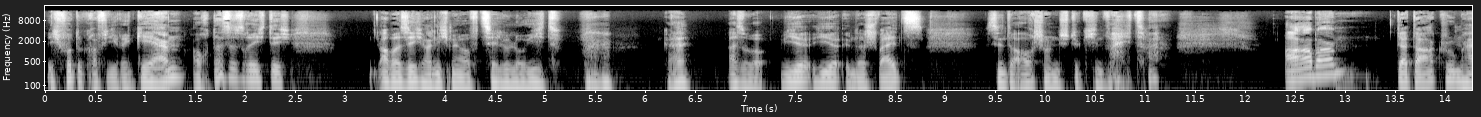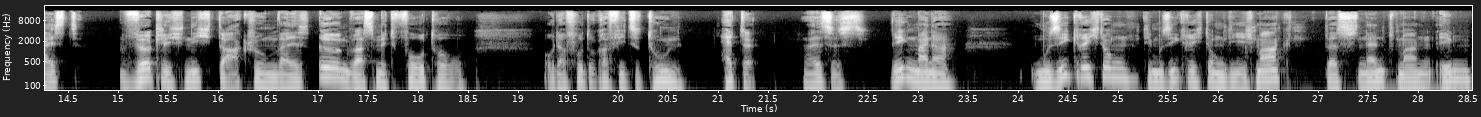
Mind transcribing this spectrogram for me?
Ich fotografiere gern, auch das ist richtig. Aber sicher nicht mehr auf Celluloid. Geil. Also wir hier in der Schweiz sind da auch schon ein Stückchen weiter. Aber der Darkroom heißt wirklich nicht Darkroom, weil es irgendwas mit Foto oder Fotografie zu tun hätte. Es ist wegen meiner Musikrichtung, die Musikrichtung, die ich mag, das nennt man im,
